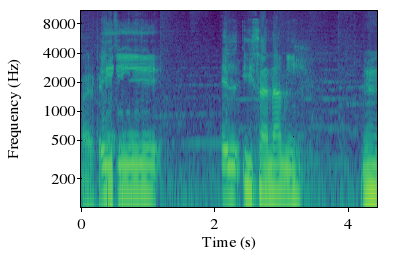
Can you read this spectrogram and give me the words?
A ver qué? Y el Izanami. Mm,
